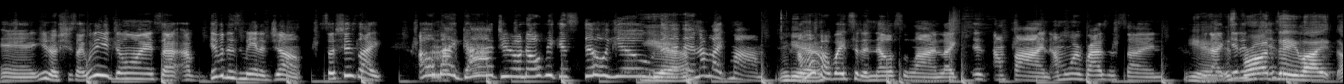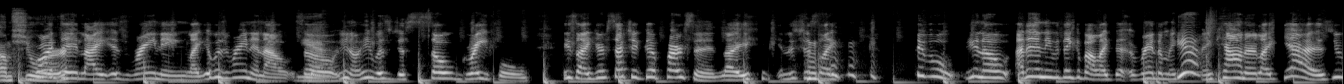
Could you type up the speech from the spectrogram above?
And you know, she's like, "What are you doing?" So I, am giving this man a jump. So she's like, "Oh my god, you don't know if he can steal you." Yeah. And I'm like, "Mom, Yeah. I'm on my way to the nail salon. Like, it's, I'm fine. I'm on Rising Sun. yeah. and I it's get broad it's- daylight, I'm sure. Broad daylight. It's raining. Like it was raining out. So Yeah. you know, he was just so grateful. He's like, "You're such a good person." Like, and it's just like people. You know, I didn't even think about like the random Yeah. encounter. Like, yes, you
